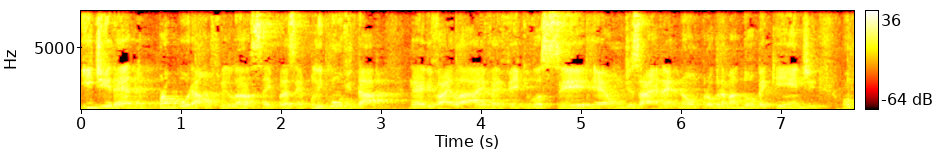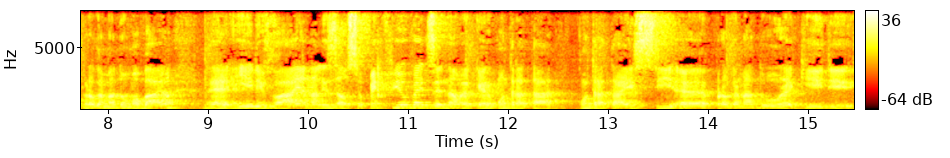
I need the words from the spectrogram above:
ir direto procurar um freelancer e, por exemplo, lhe convidar. Né, ele vai lá e vai ver que você é um designer, não um programador back-end um programador mobile, né, e ele vai analisar o seu perfil e vai dizer: Não, eu quero contratar, contratar esse uh, programador aqui de,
